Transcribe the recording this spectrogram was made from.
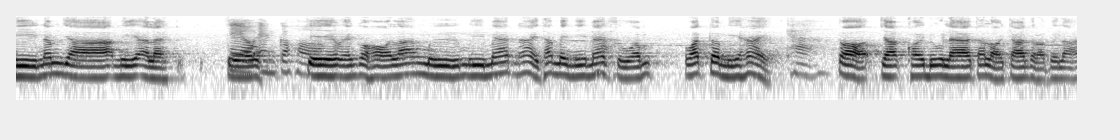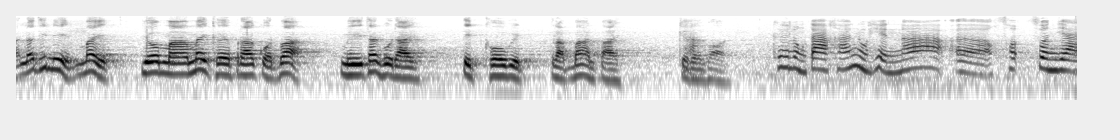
มีน้ำยา มีอะไร เจลแอลกอฮอล์ เจลแอลกอฮอล์ล้างมือ มีแมสให้ ถ้าไม่มีแมสค่ะสวม วัดก็มีให้ค่ะก็จะคอยดูแลตลอดการตลอดเวลา แล้วที่นี่ไม่ โยมมาไม่เคยปรากฏว่ามีท่านผู้ใดติดโควิดกลับบ้านไปเจริญพรคือหลวงตาคะหนูเห็นว่าเอ่อสส่วนใหญ่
